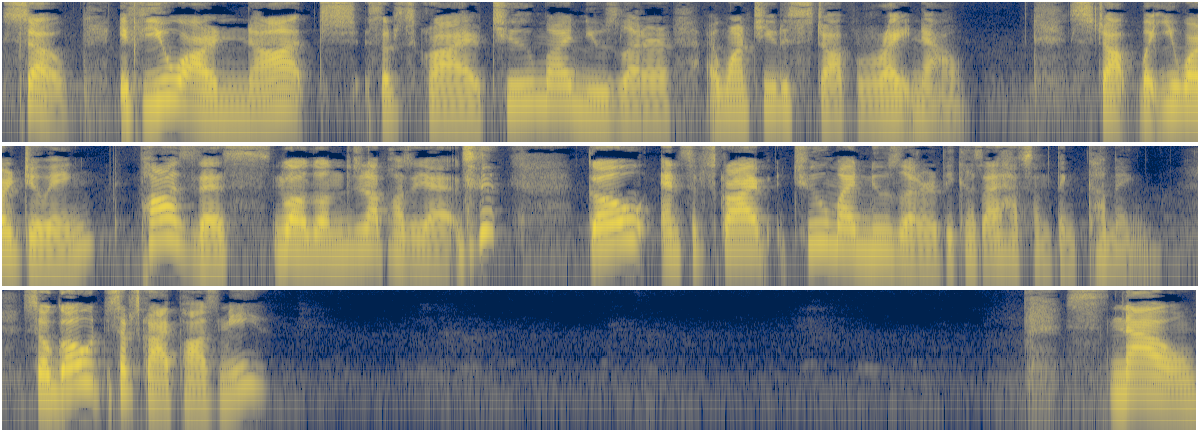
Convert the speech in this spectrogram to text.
So, if you are not subscribed to my newsletter, I want you to stop right now. Stop what you are doing. Pause this. Well, not do not pause it yet. go and subscribe to my newsletter because I have something coming. So go subscribe, pause me, now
